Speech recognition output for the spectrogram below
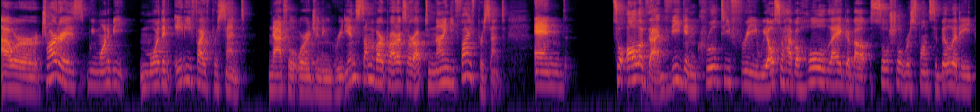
our charter is we want to be more than 85% natural origin ingredients. Some of our products are up to 95%. And so all of that, vegan, cruelty free. We also have a whole leg about social responsibility,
